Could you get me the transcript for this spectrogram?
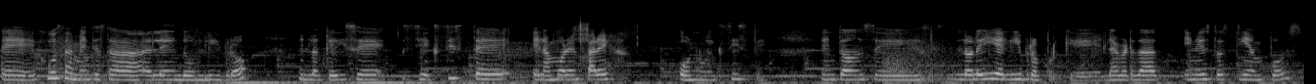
eh, justamente estaba leyendo un libro en lo que dice si existe el amor en pareja o no existe. Entonces lo leí el libro porque la verdad en estos tiempos,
